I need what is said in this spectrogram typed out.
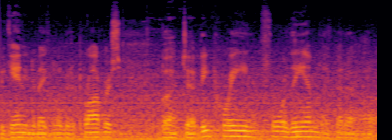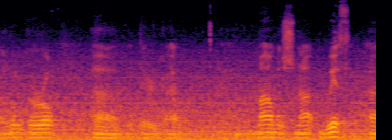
beginning to make a little bit of progress. But uh, be praying for them. They've got a, a, a little girl. Uh, their uh, mom is not with uh,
